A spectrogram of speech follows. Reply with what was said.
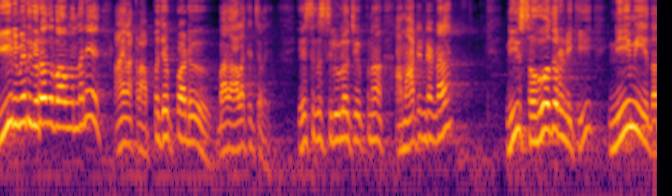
ఈయన మీద విరోధ భావం ఉందని ఆయన అక్కడ అప్పచెప్పాడు బాగా ఆలకించలే. యేసుక్రీస్తు సిలువులో చెప్పిన ఆ మాట ఏంటంటే? నీ సహోదరునికి నీ మీద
